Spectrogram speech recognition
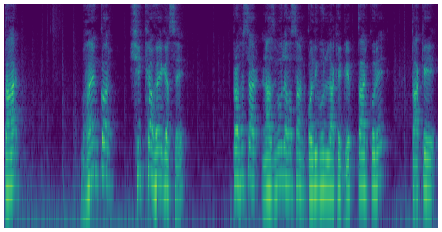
তার ভয়ঙ্কর শিক্ষা হয়ে গেছে। প্রফেসর নাজমুল হাসান কলিমুল্লাহকে গ্রেপ্তার করে তাকে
